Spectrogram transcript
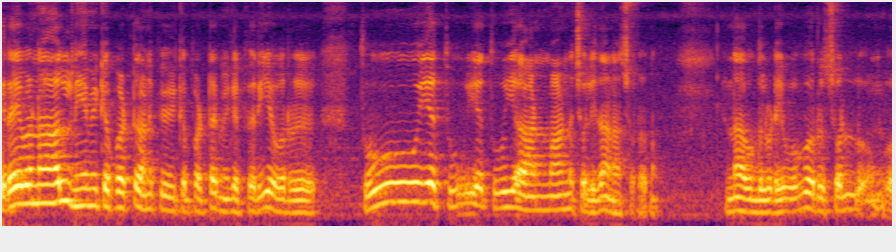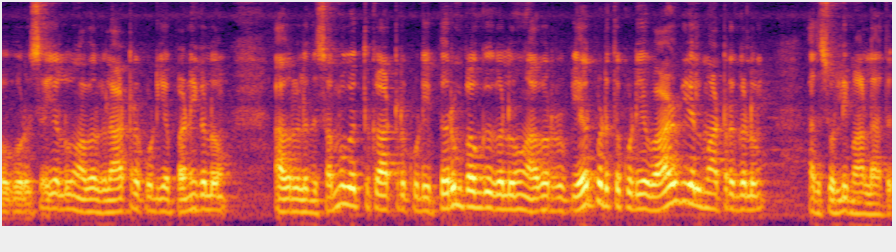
இறைவனால் நியமிக்கப்பட்டு அனுப்பி வைக்கப்பட்ட மிகப்பெரிய ஒரு தூய தூய தூய ஆன்மான்னு சொல்லி தான் நான் சொல்லணும். ஏன்னா அவங்களுடைய ஒவ்வொரு சொல்லும் ஒவ்வொரு செயலும் அவர்கள் ஆற்றக்கூடிய பணிகளும் அவர்கள் இந்த சமூகத்துக்கு ஆற்றக்கூடிய பெரும் பங்குகளும் அவர் ஏற்படுத்தக்கூடிய வாழ்வியல் மாற்றங்களும் அது சொல்லி மாளாது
